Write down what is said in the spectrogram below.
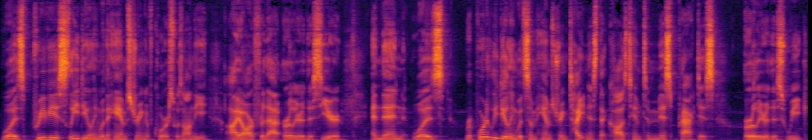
was previously dealing with a hamstring, of course, was on the IR for that earlier this year, and then was reportedly dealing with some hamstring tightness that caused him to miss practice earlier this week.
